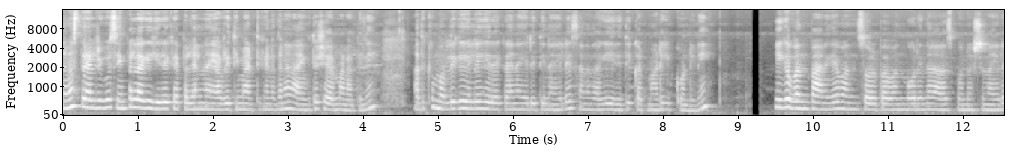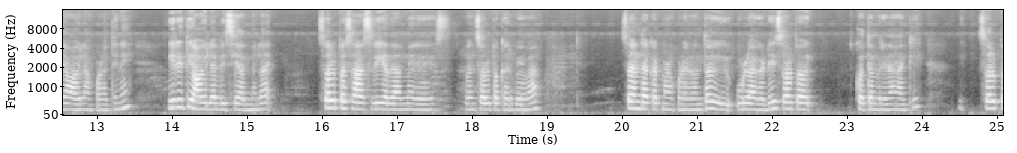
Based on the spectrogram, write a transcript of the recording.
ನಮಸ್ತೆ ಎಲ್ರಿಗೂ. ಸಿಂಪಲ್ಲಾಗಿ ಹೀರೆಕಾಯಿ ಪಲ್ಯನ ಯಾವ ರೀತಿ ಮಾಡ್ತೀವಿ ಅನ್ನೋದನ್ನು ನಾನು ಇವತ್ತು ಶೇರ್ ಮಾಡತ್ತೀನಿ. ಅದಕ್ಕೆ ಮೊದಲಿಗೆ ಇಲ್ಲಿ ಹೀರೆಕಾಯಿನ ಈ ರೀತಿ ಇಲ್ಲಿ ಸಣ್ಣದಾಗಿ ಈ ರೀತಿ ಕಟ್ ಮಾಡಿ ಇಟ್ಕೊಂಡಿನಿ. ಈಗ ಒಂದು ಪ್ಯಾನ್ಗೆ ಒಂದು ಸ್ವಲ್ಪ ಒಂದು ಮೂರಿಂದ ನಾಲ್ಕು ಸ್ಪೂನಷ್ಟು ಇಲ್ಲಿ ಆಯಿಲ್ ಹಾಕ್ಕೊಳತ್ತೀನಿ ಈ ರೀತಿ ಆಯಿಲ ಬಿಸಿ ಆದಮೇಲೆ ಸ್ವಲ್ಪ ಸಾಸಿವೆ ಅದಾದಮೇಲೆ ಒಂದು ಸ್ವಲ್ಪ ಕರಿಬೇವ, ಸಣ್ಣದಾಗಿ ಕಟ್ ಮಾಡ್ಕೊಂಡಿರುವಂಥ ಉಳ್ಳಾಗಡ್ಡಿ, ಸ್ವಲ್ಪ ಕೊತ್ತಂಬರಿನ ಹಾಕಿ ಸ್ವಲ್ಪ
